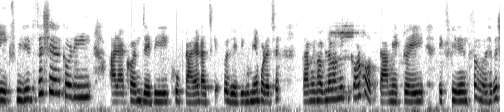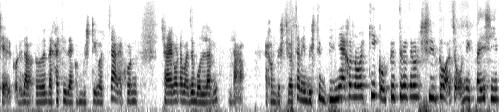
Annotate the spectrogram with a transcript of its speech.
এই এক্সপিরিয়েন্সটা শেয়ার করি। আর এখন জেডি খুব টায়ার্ড আজকে, তো জেডি ঘুমিয়ে পড়েছে, তা আমি ভাবলাম আমি কি করব? তা আমি একটু এই এক্সপিরিয়েন্সটা তোমাদের সাথে শেয়ার করি। দাঁড়াও, তোমাদের দেখাচ্ছি যে এখন বৃষ্টি হচ্ছে, আর এখন সাড়ে এগারোটা বাজে বললামই, দাঁড়াও। এখন বৃষ্টি হচ্ছে আর এই বৃষ্টির দিনে এখন আমার কি করতে ইচ্ছে করছে? এখন শীতও আছে, অনেকটাই শীত।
